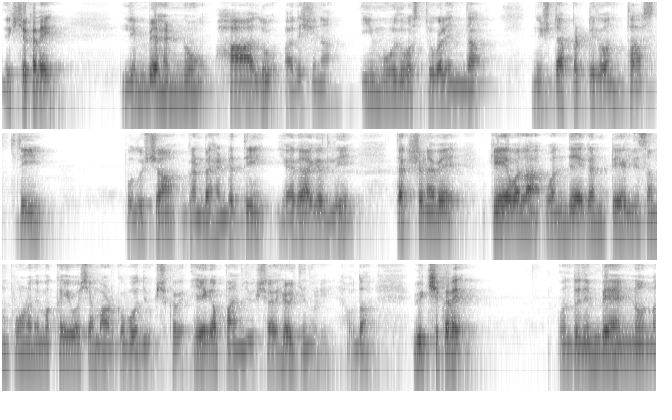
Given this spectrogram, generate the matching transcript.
ವೀಕ್ಷಕರೇ ಲಿಂಬೆಹಣ್ಣು ಹಾಲು, ಅರಿಶಿಣ ಈ ಮೂರು ವಸ್ತುಗಳಿಂದ ಇಷ್ಟಪಟ್ಟಿರುವಂಥ ಸ್ತ್ರೀ, ಪುರುಷ, ಗಂಡ, ಹೆಂಡತಿ, ಯಾರೇ ಆಗಿರಲಿ ತಕ್ಷಣವೇ ಕೇವಲ ಒಂದೇ ಗಂಟೆಯಲ್ಲಿ ಸಂಪೂರ್ಣ ನಿಮ್ಮ ಕೈವಶ ಮಾಡ್ಕೋಬೋದು ವೀಕ್ಷಕರೇ. ಹೇಗಪ್ಪ ಅಂದ್ರೆ ವೀಕ್ಷಕರೇ, ಹೇಳ್ತೀನಿ ನೋಡಿ. ಹೌದಾ? ವೀಕ್ಷಕರೇ ಒಂದು ನಿಂಬೆಹಣ್ಣನ್ನ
